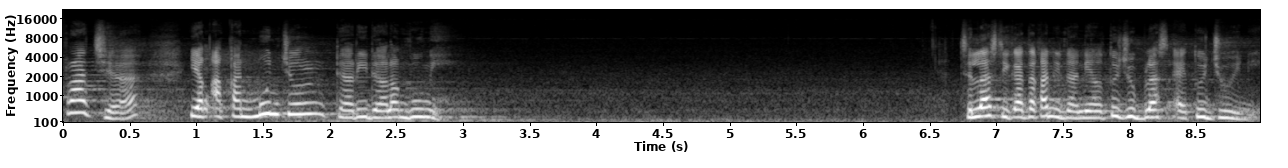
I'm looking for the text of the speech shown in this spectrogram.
raja yang akan muncul dari dalam bumi. Jelas dikatakan di Daniel 17 ayat 7 ini.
